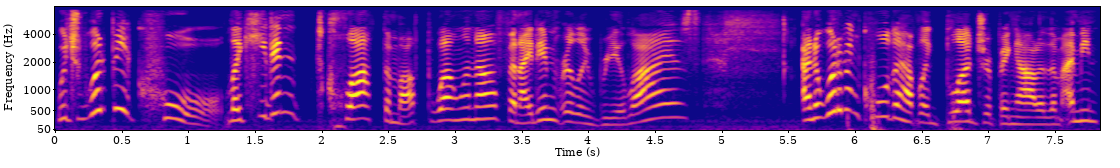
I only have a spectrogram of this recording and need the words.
which would be cool. Like he didn't clot them up well enough and I didn't really realize. And it would have been cool to have like blood dripping out of them. I mean,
